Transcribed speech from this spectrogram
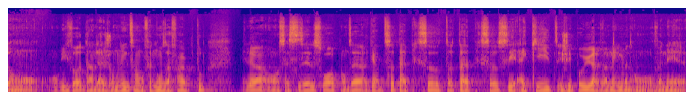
on, on, y va dans la journée, on fait nos affaires et tout. Mais là, on s'assisait le soir pour on disait Regarde ça, t'as appris ça, t'as appris ça, c'est acquis. J'ai pas eu à revenir, mais on revenait euh,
